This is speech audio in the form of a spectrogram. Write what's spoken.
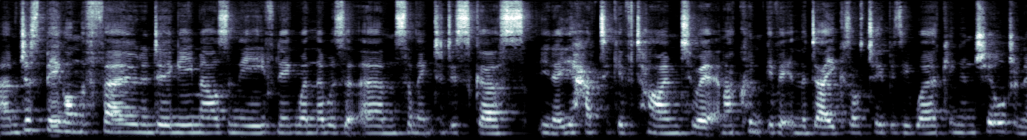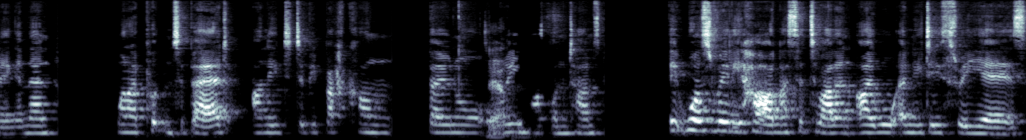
um, just being on the phone and doing emails in the evening when there was um, something to discuss, you know, you had to give time to it. And I couldn't give it in the day because I was too busy working and childrening. And then when I put them to bed, I needed to be back on phone or, yeah. or email sometimes it was really hard. And I said to Alan, I will only do three years.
